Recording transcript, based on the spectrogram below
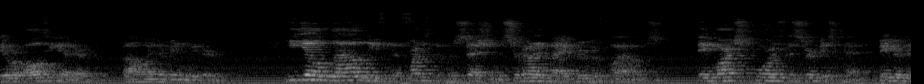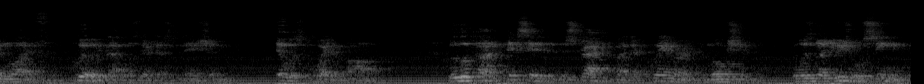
They were all together, following their ringleader. He yelled loudly from the front of the procession, surrounded by a group of clowns. They marched towards the circus tent, bigger than life. Clearly that was their destination. It was. We looked on fixated and distracted by their clamor and commotion. It was an unusual scene,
